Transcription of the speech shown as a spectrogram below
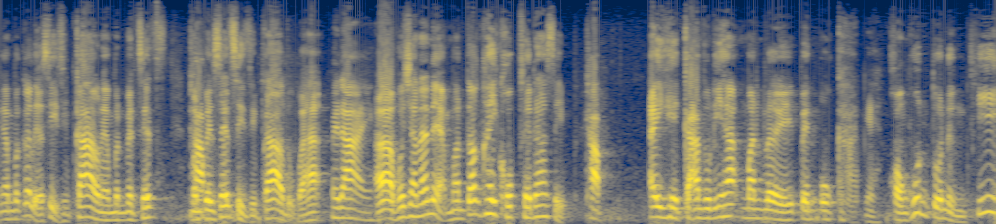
งั้นมันก็เหลือ 49เนี่ยมันเป็นเซตมันครับเป็นเซต49 ถูกป่ะฮะไม่ได้อ่าเพราะฉะนั้นเนี่ยมันต้องให้ครบเซต50 ครับ ไอเหตุการณ์ตัวนี้ฮะมันเลยเป็นโอกาสไงของหุ้นตัวหนึ่งที่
